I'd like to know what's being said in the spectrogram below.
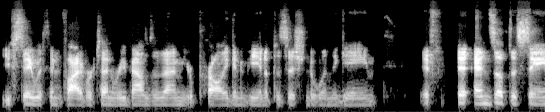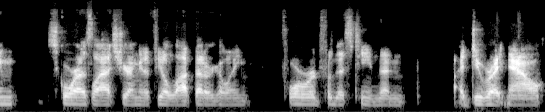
you stay within five or 10 rebounds of them, you're probably going to be in a position to win the game. If it ends up the same score as last year, I'm going to feel a lot better going forward for this team than I do right now.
